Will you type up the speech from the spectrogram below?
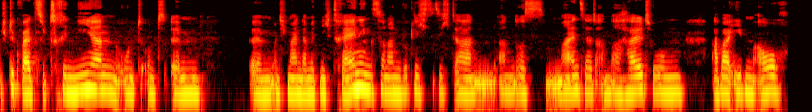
Stück weit zu trainieren und, und, ähm, ähm, und ich meine damit nicht Training, sondern wirklich sich da ein anderes Mindset, andere Haltung, aber eben auch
